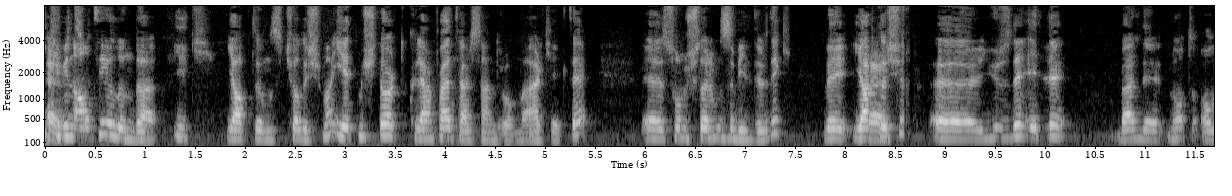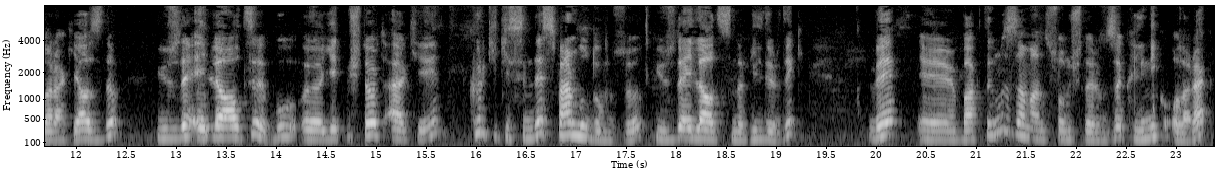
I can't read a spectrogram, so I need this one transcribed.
Evet. 2006 yılında ilk yaptığımız çalışma 74 Klinefelter sendromlu erkekte e, sonuçlarımızı bildirdik ve yaklaşık e, %50 ben de not olarak yazdım. %56 bu e, 74 erkeğin 42'sinde sperm bulduğumuzu %56'sında bildirdik. Ve e, baktığımız zaman sonuçlarımıza klinik olarak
